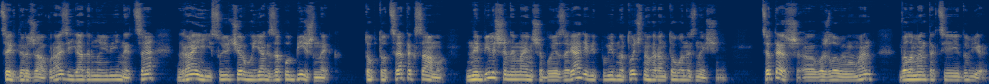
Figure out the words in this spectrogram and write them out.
цих держав в разі ядерної війни. Це грає її в свою чергу як запобіжник. Тобто, це так само не більше, не менше боєзарядів, відповідно, точно гарантоване знищення. Це теж е, важливий момент в елементах цієї довіри.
